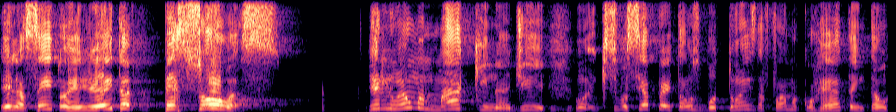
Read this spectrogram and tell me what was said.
ele aceita ou rejeita pessoas. Ele não é uma máquina de que se você apertar os botões da forma correta, então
